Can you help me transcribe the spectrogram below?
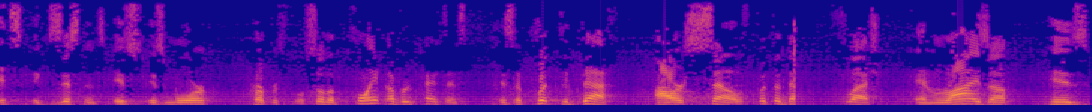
Its existence is, is more purposeful. So the point of repentance is to put to death ourselves, put to death flesh, and rise up his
